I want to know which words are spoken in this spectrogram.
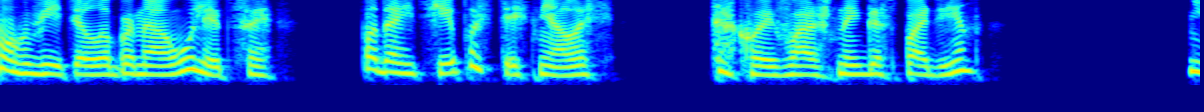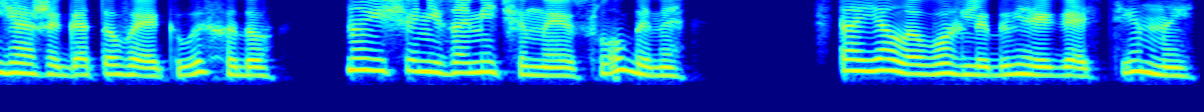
«Увидела бы на улице, подойти постеснялась. Такой важный господин!» Я же, готовая к выходу, но еще не замеченная слугами, стояла возле двери гостиной,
